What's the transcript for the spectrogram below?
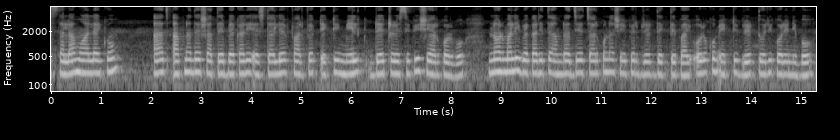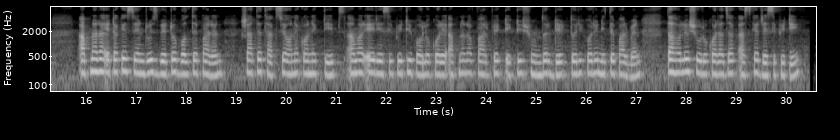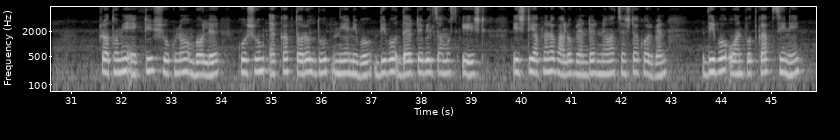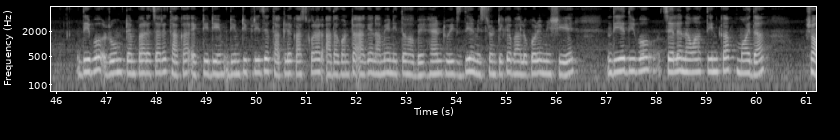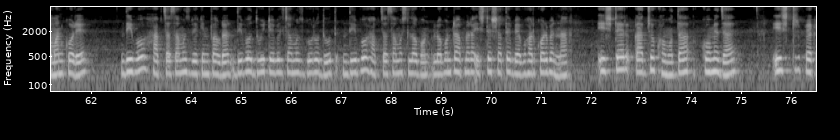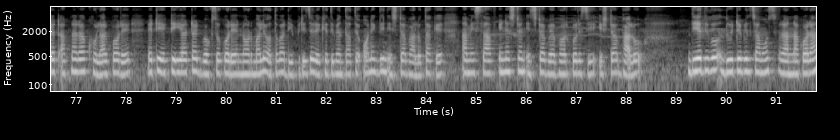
আসসালামু আলাইকুম। আজ আপনাদের সাথে বেকারি স্টাইলে পারফেক্ট একটি মিল্ক ব্রেড রেসিপি শেয়ার করব। নর্মালি বেকারিতে আমরা যে চারকোনা শেপের ব্রেড দেখতে পাই, ওরকম একটি ব্রেড তৈরি করে নিব। আপনারা এটাকে স্যান্ডউইচ ব্রেডও বলতে পারেন। সাথে থাকছে অনেক অনেক টিপস। আমার এই রেসিপিটি ফলো করে আপনারা পারফেক্ট একটি সুন্দর ব্রেড তৈরি করে নিতে পারবেন। তাহলে শুরু করা যাক আজকের রেসিপিটি। প্রথমে একটি শুকনো বলে কুসুম এক কাপ তরল দুধ নিয়ে নিব। দিব দেড় টেবিল চামচ ইস্ট। ইস্টটি আপনারা ভালো ব্র্যান্ডের নেওয়ার চেষ্টা করবেন। দিব ওয়ান ফোর্থ কাপ চিনি। দিব রুম টেম্পারেচারে থাকা একটি ডিম। ডিমটি ফ্রিজে থাকলে কাজ করার আধা ঘণ্টা আগে নামিয়ে নিতে হবে। হ্যান্ড হুইক্স দিয়ে মিশ্রণটিকে ভালো করে মিশিয়ে দিয়ে দিব চেলে নেওয়া তিন কাপ ময়দা সমান করে। দিব হাফ চা চামচ বেকিং পাউডার। দিব দুই টেবিল চামচ গুঁড়ো দুধ। দিব হাফ চা চামচ লবণ। লবণটা আপনারা ইস্টের সাথে ব্যবহার করবেন না। ইস্টের কার্যক্ষমতা কমে যায়। ইস্ট প্যাকেট আপনারা খোলার পরে এটি একটি এয়ারটাইট বক্সও করে নর্মালি অথবা ডিপ ফ্রিজে রেখে দিবেন। তাতে অনেক দিন ইস্টা ভালো থাকে। আমি সাফ ইনস্ট্যান্ট ইস্টা ব্যবহার করেছি। ইস্টা ভালো দিয়ে দিব দুই টেবিল চামচ রান্না করা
